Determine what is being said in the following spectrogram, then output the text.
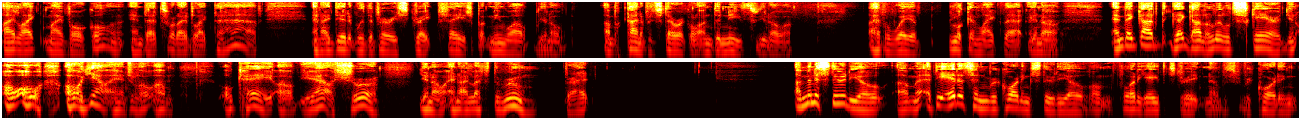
I like my vocal, and that's what I'd like to have. And I did it with a very straight face. But meanwhile, you know, I'm kind of hysterical underneath. You know, I have a way of looking like that. You know, and they got they got a little scared. You know, oh oh oh yeah, Angelo. Um, okay, uh, yeah, sure. You know, and I left the room. Right. I'm in a studio um, at the Edison Recording Studio on 48th Street, and I was recording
